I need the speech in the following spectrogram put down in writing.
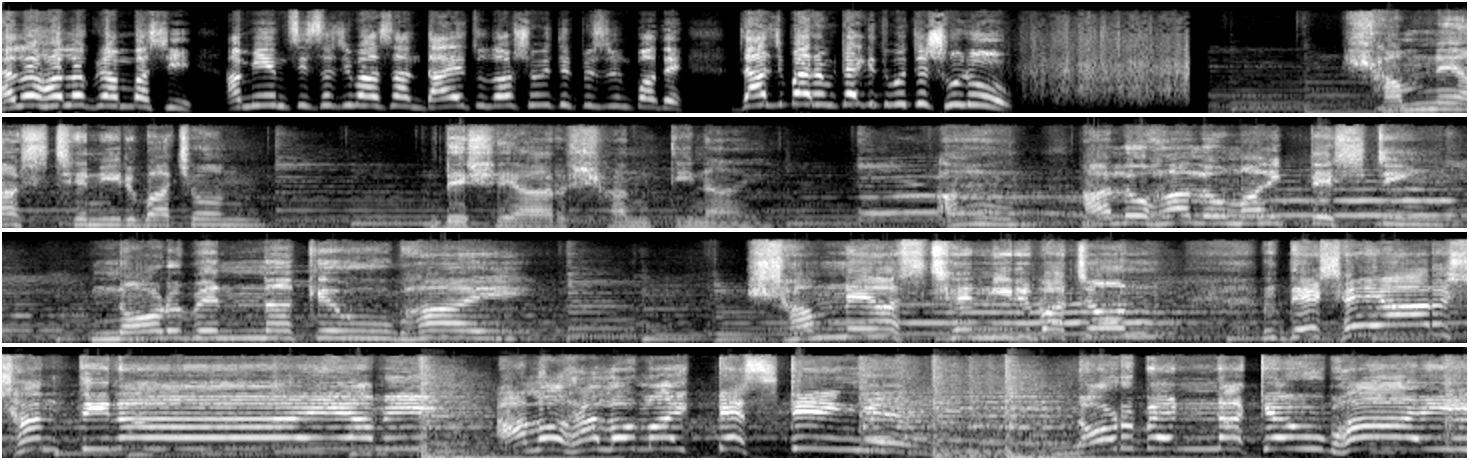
Hello hello গ্রামবাসী। আমি MC Sajib Hasan দায়িত্ব দশ সমিতির প্রেসিডেন্ট পদে। যাজবার এবং টাকি বুঝে শুরু? সামনে আসছে নির্বাচন দেশে আর শান্তি নাই। আহ, হালো হালো মাইক টেস্টিং নড়বেন না কেউ ভাই। সামনে আসছে নির্বাচন দেশে আর শান্তি নাই। আমি আলো হ্যালো মাইক টেস্টিং নড়বেন না কেউ ভাই।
